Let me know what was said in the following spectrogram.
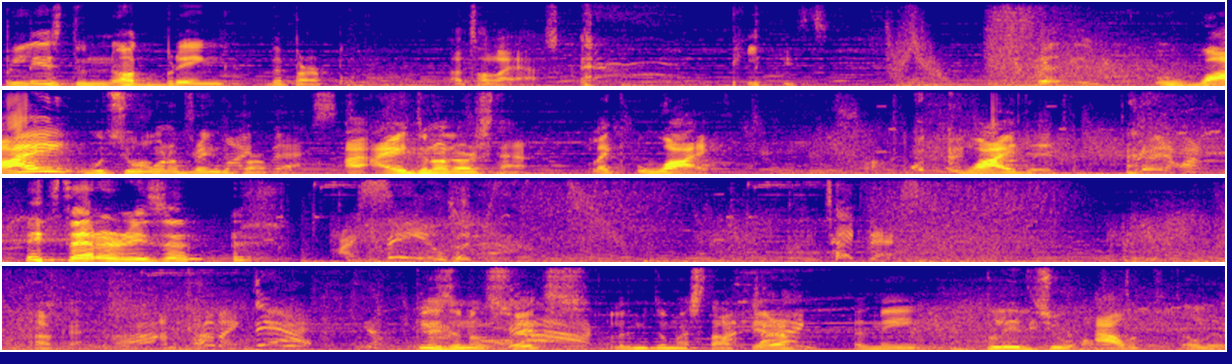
Please do not bring the purple. That's all I ask. Please. Why would you want to bring the purple? I, I do not understand. Like, why? Why, dude? Is there a reason? I see you. Okay. I'm coming. Please do not switch. Let me do my stuff here. Let me bleed you out a little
